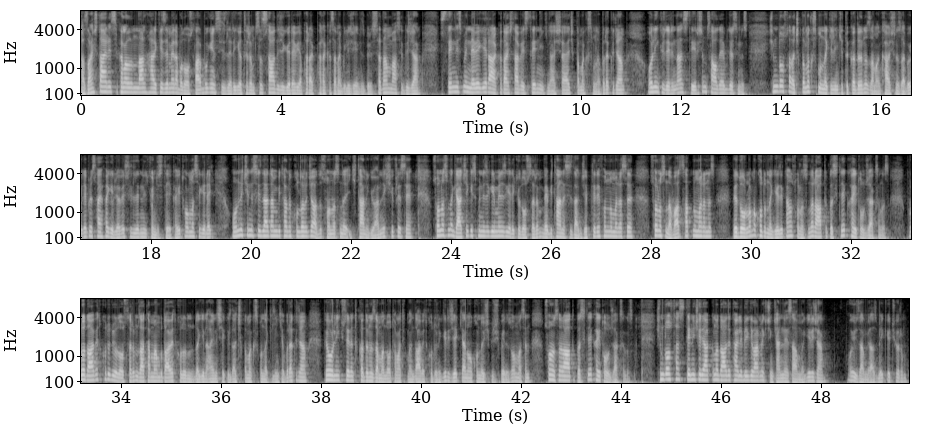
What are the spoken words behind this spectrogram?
Kazanç Dairesi kanalından herkese merhaba dostlar. Bugün sizlere yatırımsız sadece görev yaparak para kazanabileceğiniz bir siteden bahsedeceğim. Sitenin ismi Nevegeri arkadaşlar ve sitenin linkini aşağıya açıklama kısmına bırakacağım. O link üzerinden siteye erişim sağlayabilirsiniz. Şimdi dostlar açıklama kısmındaki linki tıkladığınız zaman karşınıza böyle bir sayfa geliyor ve sizlerin ilk önce siteye kayıt olması gerek. Onun için de sizlerden bir tane kullanıcı adı, sonrasında iki tane güvenlik şifresi, sonrasında gerçek isminizi girmeniz gerekiyor dostlarım ve bir tane sizden cep telefon numarası, sonrasında WhatsApp numaranız ve doğrulama koduna girdikten sonrasında rahatlıkla siteye kayıt olacaksınız. Burada davet kodu diyor dostlarım. Zaten ben bu davet kodunu da yine aynı şekilde açıklama kısmındaki linke bırakacağım. Ve o link üzerine tıkladığınız zaman da otomatikman davet kodunu girecek. Yani o konuda hiçbir şüpheniz olmasın. Sonrasında rahatlıkla siteye kayıt olacaksınız. Şimdi dostlar sitenin içeriği hakkında daha detaylı bilgi vermek için kendi hesabıma gireceğim. O yüzden biraz bekletiyorum.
